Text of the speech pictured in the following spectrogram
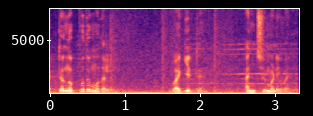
എട്ട് മുപ്പത് മുതൽ വൈകിട്ട് അഞ്ചു മണി വരെ.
